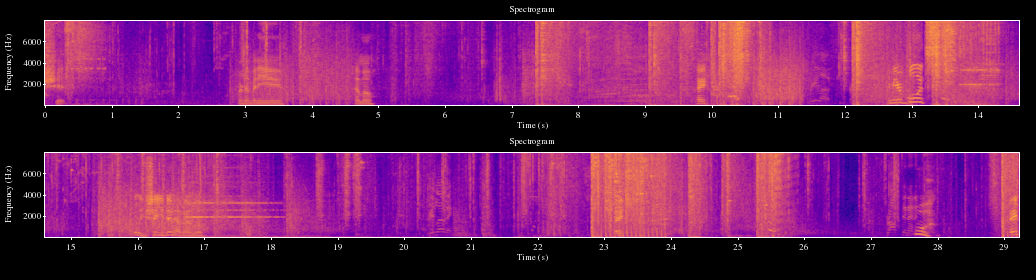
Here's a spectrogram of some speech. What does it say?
Shit. I don't have any ammo. Hey. Give me your bullets! Holy shit, you did have ammo. Hey. Ooh. Hey.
